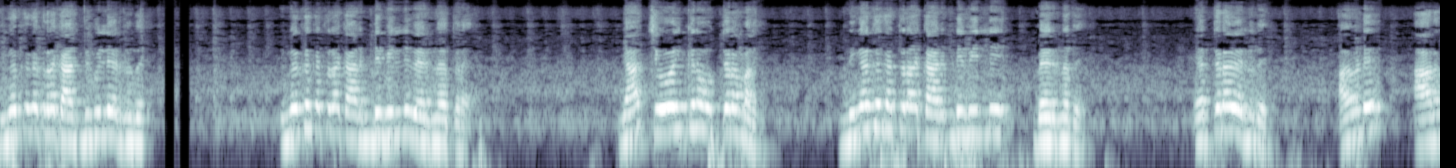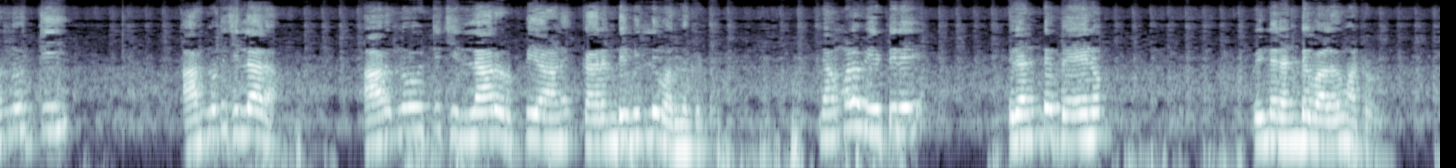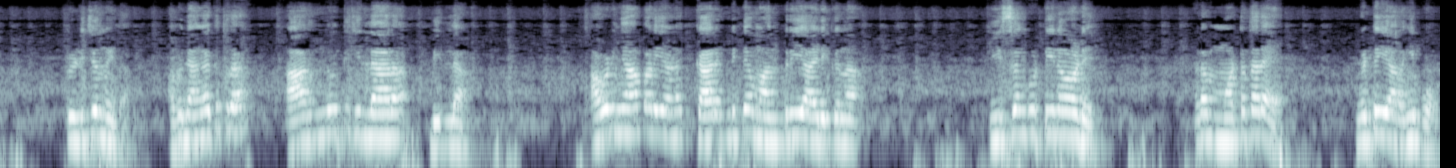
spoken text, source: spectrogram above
നിങ്ങൾക്കൊക്കെ എത്ര current bill വരുന്നത്? നിങ്ങൾക്കൊക്കെ എത്ര കറണ്ട് ബില്ല് വരുന്നത് എത്ര? ഞാൻ ചോദിക്കുന്ന ഉത്തരം പറയും. നിങ്ങൾക്കൊക്കെ എത്ര കറണ്ട് ബില്ല് വരുന്നത്? എത്ര വരുന്നത്? അതുകൊണ്ട് അറുന്നൂറ്റി അറുന്നൂറ്റി ചില്ലാറ. അറുന്നൂറ്റി ചില്ലാറ ഉറുപ്പിയാണ് കറണ്ട് ബില്ല് വന്നിട്ടുണ്ട് നമ്മളെ വീട്ടിൽ രണ്ട് ഫാനും പിന്നെ രണ്ട് വളവും മാത്രമേ ഉള്ളൂ. പിടിച്ചൊന്നുമില്ല. അപ്പം ഞങ്ങൾക്ക് ഇത്ര അറുന്നൂറ്റി ചില്ലാറ ബില്ലാണ് അവിടെ ഞാൻ പറയാണ് കറണ്ടിന്റെ മന്ത്രിയായിരിക്കുന്ന കീസൻകുട്ടീനോട് എടാ മൊട്ടത്തലേ ഇങ്ങോട്ട് ഇറങ്ങിപ്പോ.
